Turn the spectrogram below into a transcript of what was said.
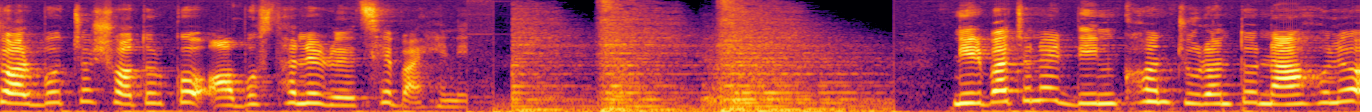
সর্বোচ্চ সতর্ক অবস্থানে রয়েছে বাহিনী। নির্বাচনের দিনক্ষণ চূড়ান্ত না হলেও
